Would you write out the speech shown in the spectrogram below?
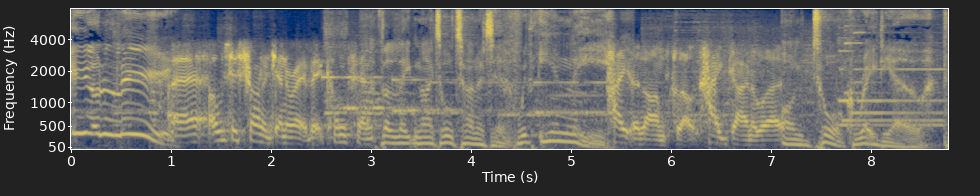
Iain Lee. Uh, I was just trying to generate a bit of content. The late night alternative with Iain Lee Hate alarm clocks, hate going to work. on Talk Radio.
